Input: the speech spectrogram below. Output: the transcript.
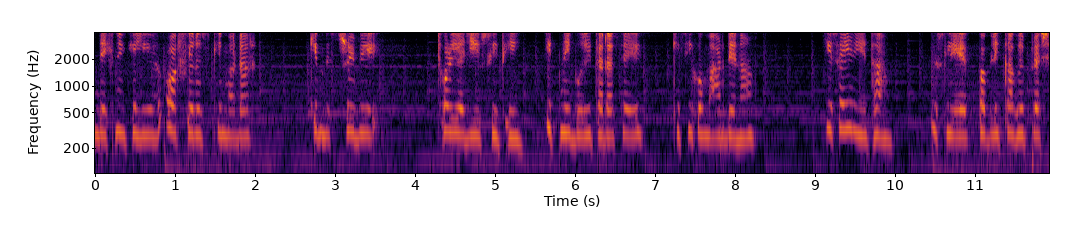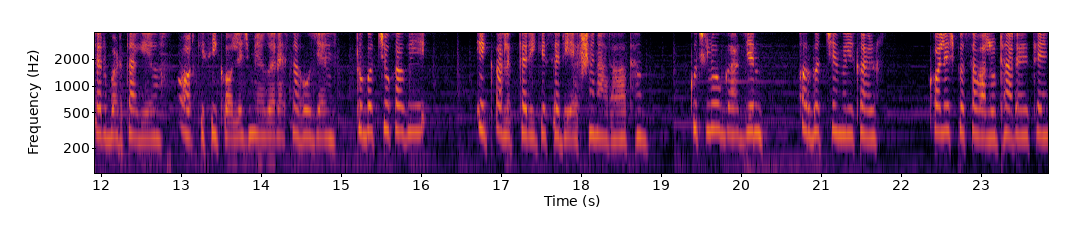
देखने के लिए और फिर उसकी मर्डर की मिस्ट्री भी थोड़ी अजीब सी थी। इतनी बुरी तरह से किसी को मार देना ये सही नहीं था। इसलिए पब्लिक का भी प्रेशर बढ़ता गया और किसी कॉलेज में अगर ऐसा हो जाए तो बच्चों का भी एक अलग तरीके से रिएक्शन आ रहा था। कुछ लोग गार्जियन और बच्चे मिलकर कॉलेज पर सवाल उठा रहे थे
